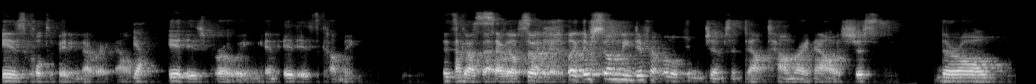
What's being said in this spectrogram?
is cultivating that right now. Yeah. It is growing and it is coming. It's I'm got that so feel. So like there's so many different little hidden gems in downtown right now. It's just they're all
